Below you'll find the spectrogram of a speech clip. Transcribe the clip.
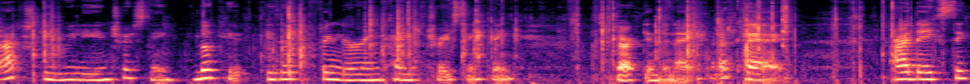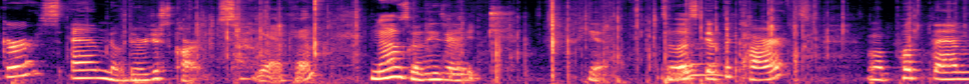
actually really interesting. Look, it- it's like a fingering kind of tracing thing. Dark in the night. Okay. Are they stickers? Um, no, they're just cards. Yeah, okay. Now So these are, yeah. So let's get the cards. And we'll put them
